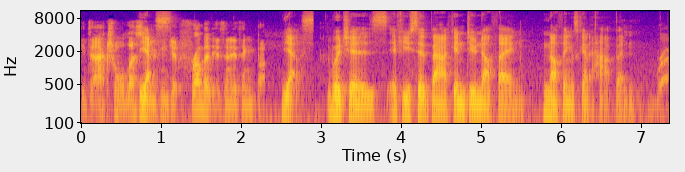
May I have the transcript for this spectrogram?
Its actual lesson Yes. you can get from it is anything but. yes, which is if you sit back and do nothing, nothing's gonna happen. Right.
